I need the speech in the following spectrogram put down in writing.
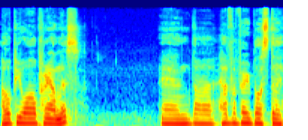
I hope you all pray on this and uh, have a very blessed day.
